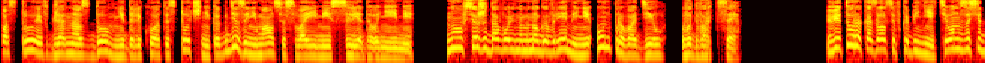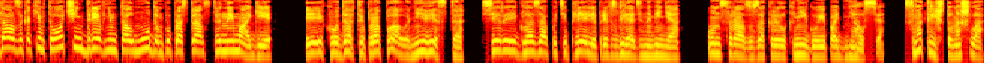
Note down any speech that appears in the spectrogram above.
построив для нас дом недалеко от источника, где занимался своими исследованиями. Но все же довольно много времени он проводил во дворце. Витор оказался в кабинете. Он заседал за каким-то очень древним талмудом по пространственной магии. «И куда ты пропала, невеста?» Серые глаза потеплели при взгляде на меня. Он сразу закрыл книгу и поднялся. «Смотри, что нашла.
